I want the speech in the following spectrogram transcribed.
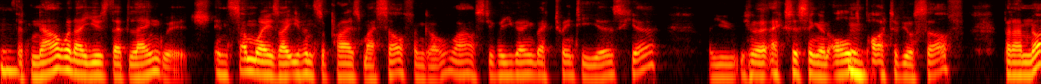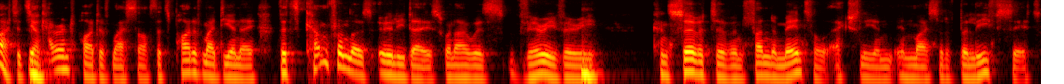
Mm. That now, when I use that language, in some ways, I even surprise myself and go, oh, "Wow, Steve, are you going back 20 years here? Are you, you know, accessing an old Mm. part of yourself?" But I'm not. It's Yeah. a current part of myself. That's part of my DNA. That's come from those early days when I was very, very Mm. conservative and fundamental, actually, in, in my sort of belief set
